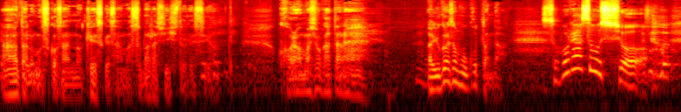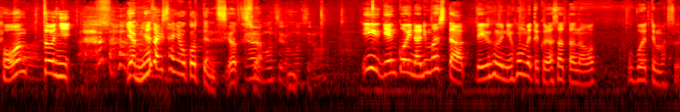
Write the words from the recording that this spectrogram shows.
あなたの息子さんの圭介さんは素晴らしい人ですよって。これ面白かったね。あゆかりさんも怒ったんだ。そりゃそうっしょ。本当に。いや宮崎さんに怒ってんですよ私は。もちろんもちろん。いい原稿になりましたっていうふうに褒めてくださったのは覚えてます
